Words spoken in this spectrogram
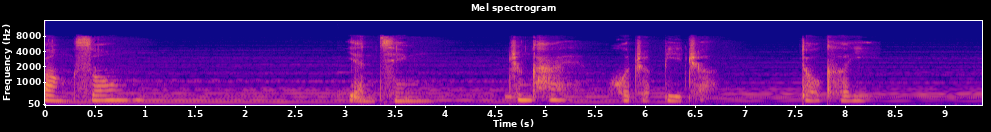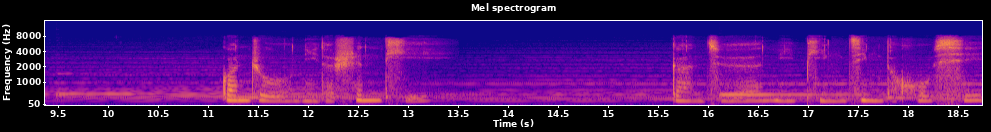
放松，眼睛睁开或者闭着都可以。关注你的身体，感觉你平静的呼吸，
